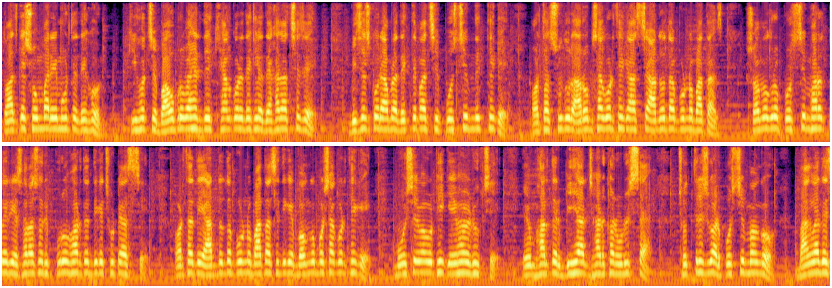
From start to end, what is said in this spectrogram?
তো আজকে সোমবার এই মুহূর্তে দেখুন, কি হচ্ছে বায়ু প্রবাহের দিক খেয়াল করে দেখলে দেখা যাচ্ছে যে, বিশেষ করে আমরা দেখতে পাচ্ছি পশ্চিম দিক থেকে, অর্থাৎ সুদূর আরব সাগর থেকে আসছে আর্দ্রতাপূর্ণ বাতাস। সমগ্র পশ্চিম ভারত পেরিয়ে সরাসরি পূর্ব ভারতের দিকে ছুটে আসছে। অর্থাৎ এই আর্দ্রতাপূর্ণ বাতাসের দিকে বঙ্গোপসাগর থেকে মৌসুমীবাবু ঠিক এইভাবে ঢুকছে। এবং ভারতের বিহার, ঝাড়খণ্ড, উড়িষ্যা, ছত্তিশগড়, পশ্চিমবঙ্গ বাংলাদেশ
